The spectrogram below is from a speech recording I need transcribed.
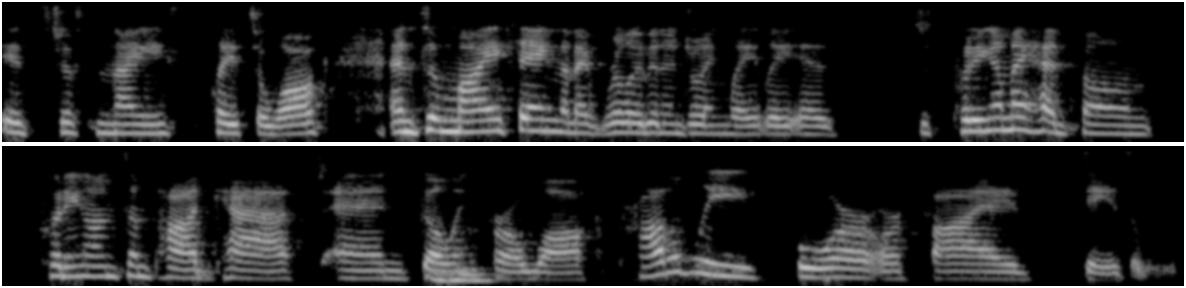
it's just a nice place to walk. And so my thing that I've really been enjoying lately is just putting on my headphones, putting on some podcast, and going Mhm. for a walk, probably four or five days a week.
